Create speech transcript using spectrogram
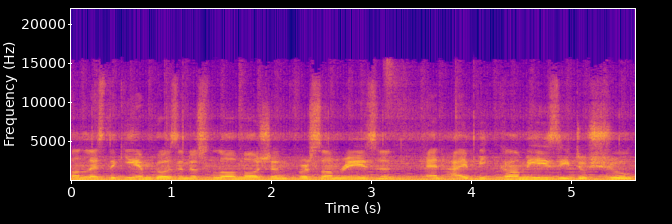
unless the game goes into slow motion for some reason, and I become easy to shoot.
